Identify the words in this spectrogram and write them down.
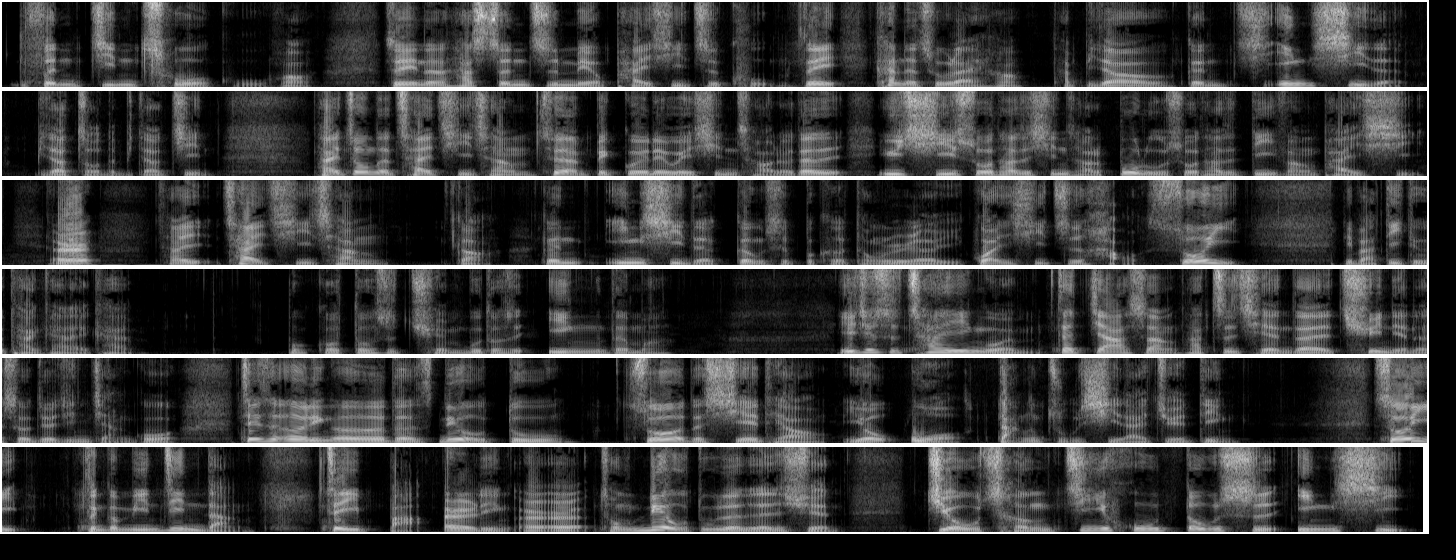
分筋错骨哈，所以呢，他深知没有派系之苦，所以看得出来哈，他比较跟英系的比较走得比较近。台中的蔡其昌虽然被归类为新潮流，但是与其说他是新潮流，不如说他是地方派系。而蔡蔡其昌。跟英系的更是不可同日而语，关系之好，所以你把地图摊开来看，不过都是全部都是英的吗？也就是蔡英文，再加上他之前在去年的时候就已经讲过，这次二零二二的六都所有的协调由我党主席来决定，所以整个民进党这一把二零二二从六都的人选，九成几乎都是英系。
